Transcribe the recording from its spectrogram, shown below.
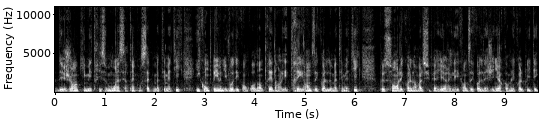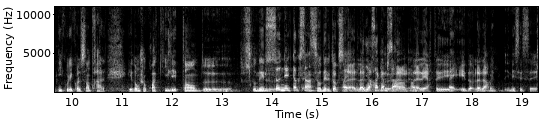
des gens qui maîtrisent moins certains concepts mathématiques, y compris au niveau des concours d'entrée dans les très grandes écoles de mathématiques que sont l'école normale supérieure et les grandes écoles d'ingénieurs comme l'école polytechnique ou l'école centrale. Et donc je crois qu'il est temps de sonner le, sonner le tocsin. Sonner le tocsin. on va dire ça comme ça. Hein. L'alerte et, l'alarme est nécessaire.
